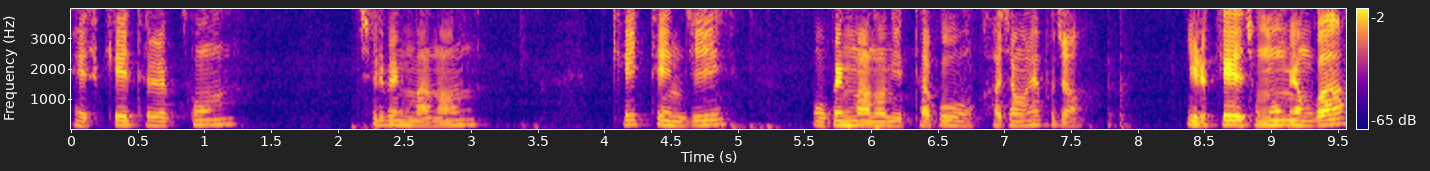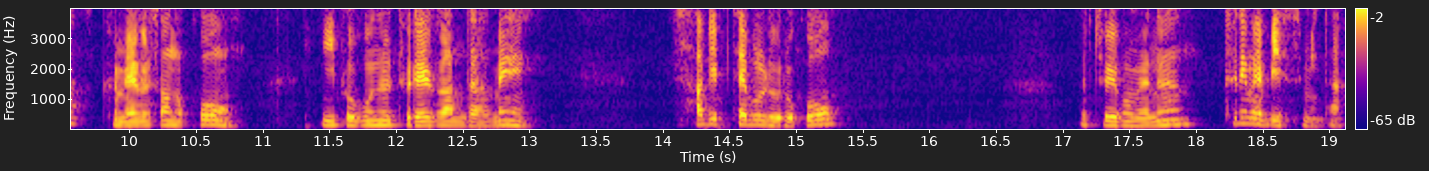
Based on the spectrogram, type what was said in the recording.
SK텔레콤 700만원, KTNG 500만원이 있다고 가정을 해보죠. 이렇게 종목명과 금액을 써놓고 이 부분을 드래그한 다음에 삽입 탭을 누르고 이쪽에 보면은 트리맵이 있습니다.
